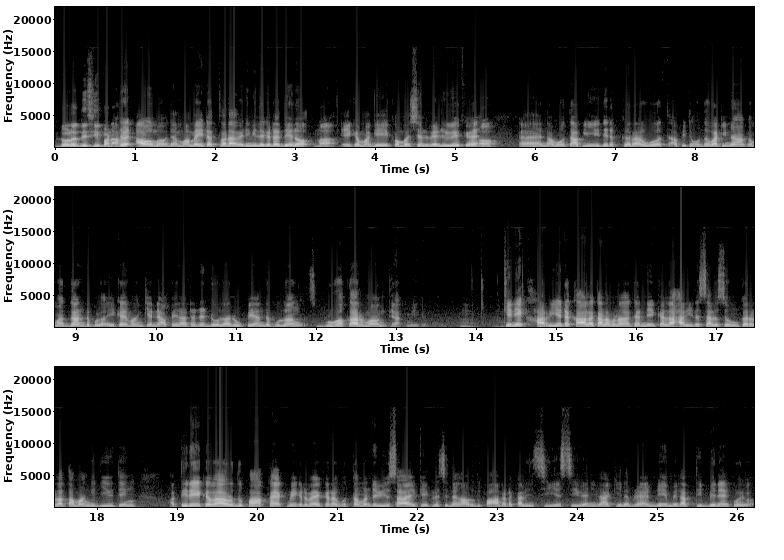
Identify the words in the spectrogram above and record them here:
ඩොල දෙසිය පනා ද- අවම මම ඉටත් වඩා වැඩිමිලකට දෙනවා. ඒක මගේ කොමර්ශල් වැලුව එක. නමුත් අපි ඒදෙට කරවුවොත් අපිට හොඳ වටිනාකමක් ගණඩ පුළ එකයි මංකයන්න අපේ රටට ඩොලර් උපයන්ඩ පුළුවන් ගෘහ කර්මාන්තයක් මේක. කෙනෙක් හරියට කාල කළමනා කරණය කලා හරිට සැලසුම් කරලා තමන්ගේ ජීවිතෙන් අතිරේක අවුදු පාකයක් මේකට වැය කරගු තමන්ට වියසායකයක් ලෙසි දැන් අවුදු පහකට කලින් CSC වැනිලා කියන බ්‍රන්්ඩේම එකක් තිබෙන කොහවා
